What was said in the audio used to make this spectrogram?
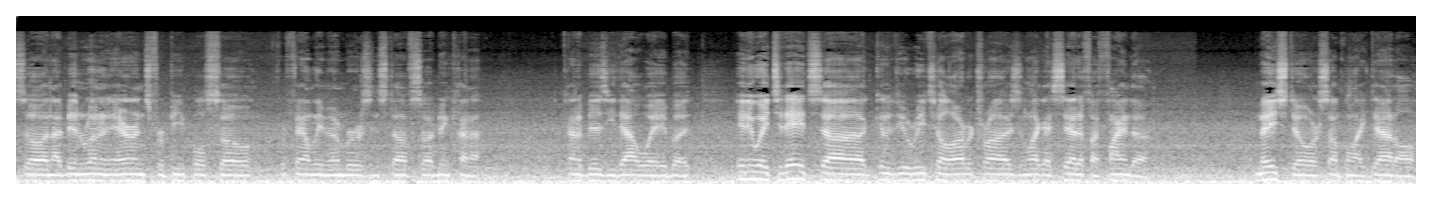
So, and I've been running errands for people, so for family members and stuff. So I've been kind of, kind of busy that way. But anyway, today it's uh, going to do retail arbitrage, and like I said, if I find a Maisto or something like that, I'll,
